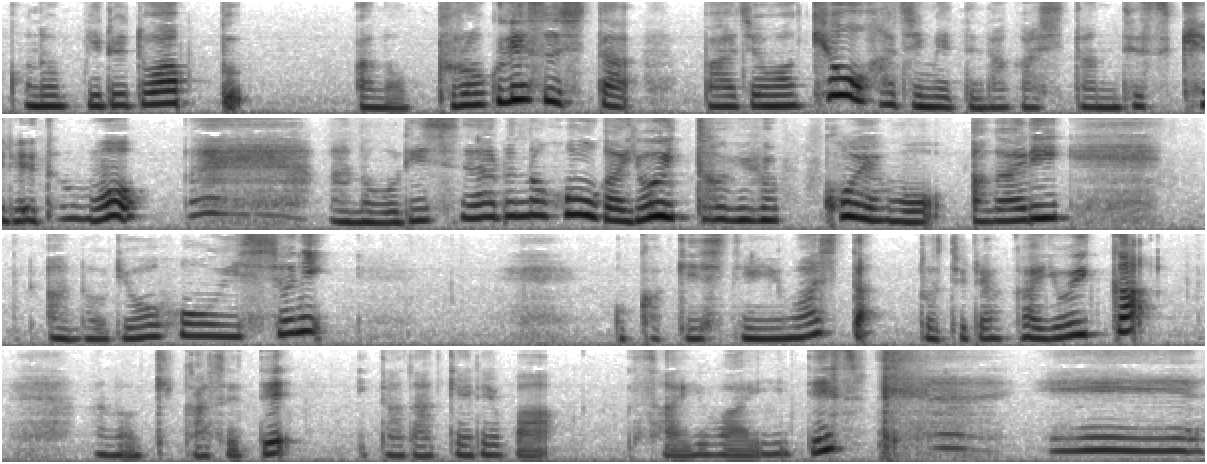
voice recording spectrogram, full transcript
このビルドアップあのプログレスしたバージョンは今日初めて流したんですけれどもあのオリジナルの方が良いという声も上がりあの両方一緒におかけしてみました。どちらが良いかあの聞かせていただければ幸いです。えー、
